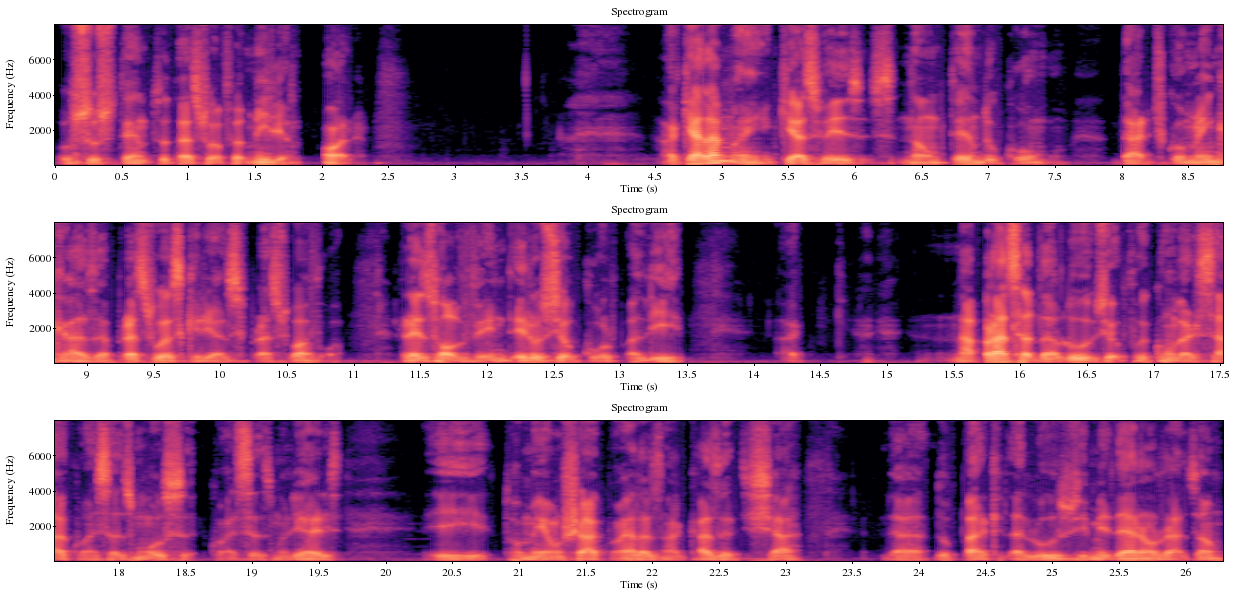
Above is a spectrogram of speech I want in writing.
o sustento da sua família. Ora, aquela mãe que às vezes, não tendo como dar de comer em casa para suas crianças, para sua avó, resolve vender o seu corpo ali. Na Praça da Luz, eu fui conversar com essas moças, com essas mulheres, e tomei um chá com elas na casa de chá da, do Parque da Luz e me deram razão.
